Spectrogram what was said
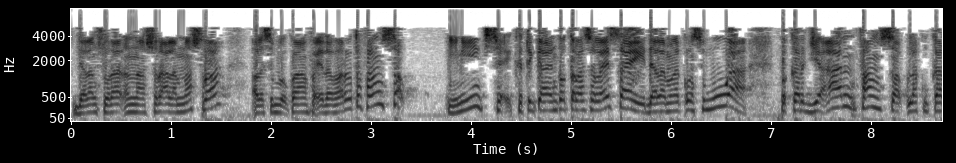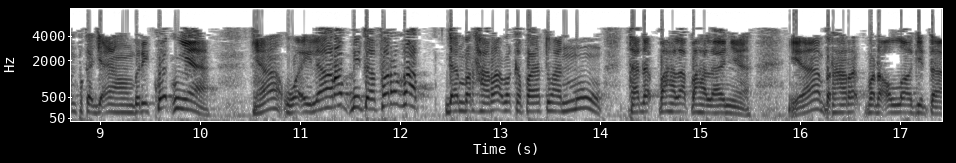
dalam surat An-Nasr Alam Nasrah Allah sebutkan faida faragta fansab Ini ketika engkau telah selesai dalam melakukan sebuah pekerjaan, fansab lakukan pekerjaan yang berikutnya. Ya, wa ila rabbika farghab dan berharap kepada Tuhanmu terhadap pahala-pahalanya. Ya, berharap kepada Allah kita,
